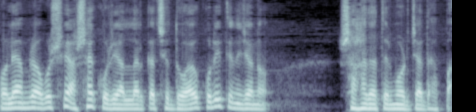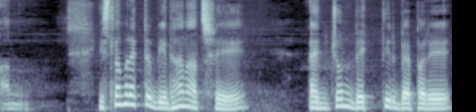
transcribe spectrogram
ফলে আমরা অবশ্যই আশা করি, আল্লাহর কাছে দোয়াও করি, তিনি যেন শাহাদাতের মর্যাদা পান। ইসলামের একটা বিধান আছে, একজন ব্যক্তির ব্যাপারে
